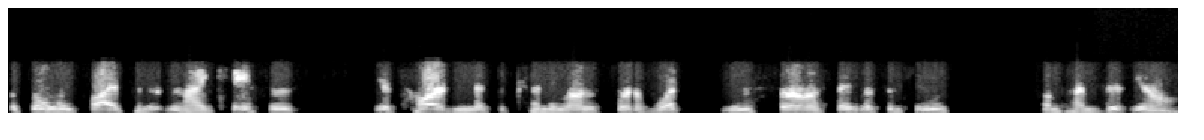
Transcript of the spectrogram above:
with only 509 cases, it's hard, and depending on sort of what news service they listen to, sometimes it, you know,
